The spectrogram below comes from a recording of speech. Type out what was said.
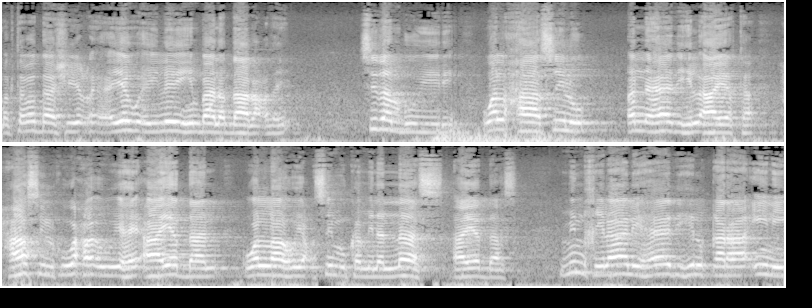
maktabaddaa shiic iyagu ay leeyihiin baana daabacday. Sidan buu yidhi walxaasilu ana hadihi alaayata. Xaasilku waxa uu yahay aayaddan wallahu yacsimuka min annaas aayaddaas min khilaali hadihi alqaraa-ini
